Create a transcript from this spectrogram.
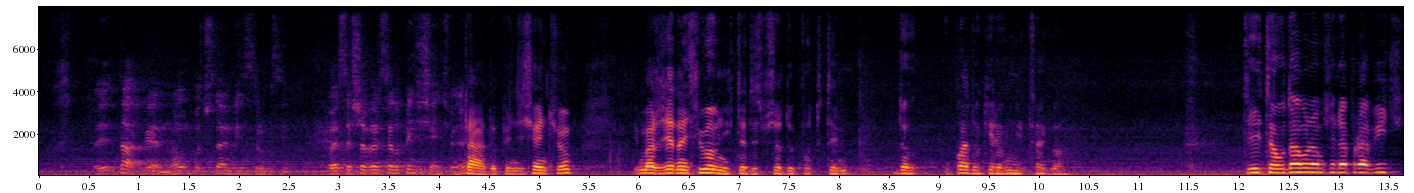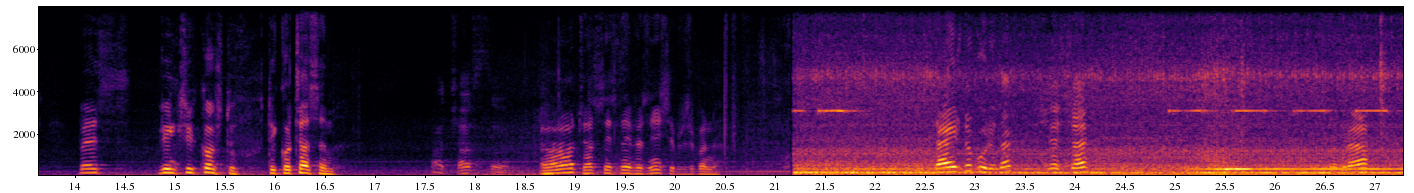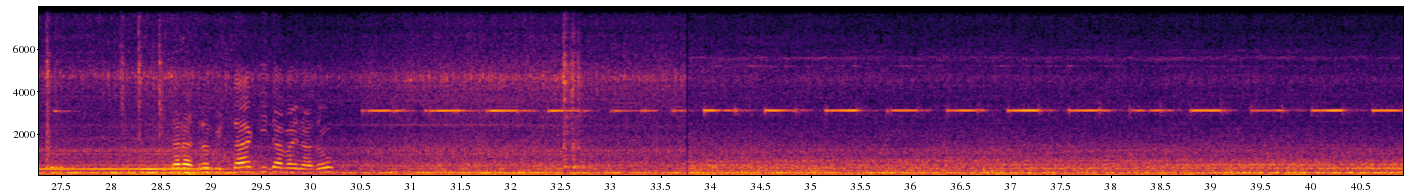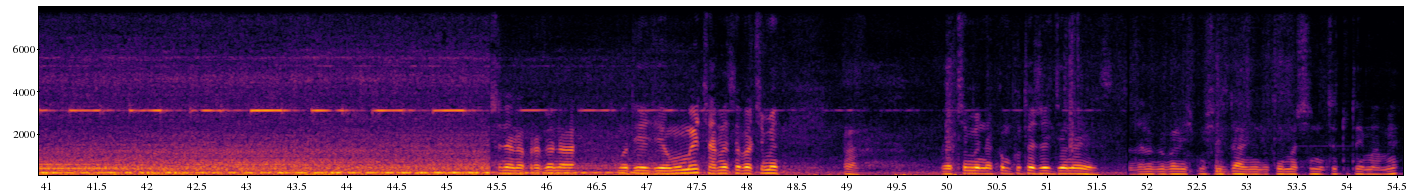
Y, tak, wiem, no bo czytałem w instrukcji. Bo jest jeszcze wersja do 50, nie? Tak, do 50. I masz jeden siłownik wtedy z przodu pod tym do układu kierowniczego. Czyli co udało nam się naprawić bez większych kosztów, tylko czasem. A czas to... A, czas jest najważniejszy, proszę pana. Dajesz do góry, tak? Jeszcze. Dobra. Teraz robisz tak i dawaj na dół. Naprawiona, młody jedzie ją umyć, a my zobaczymy a, zobaczymy na komputerze gdzie ona jest. Zalogowaliśmy się zdalnie do tej maszyny, co tutaj mamy.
